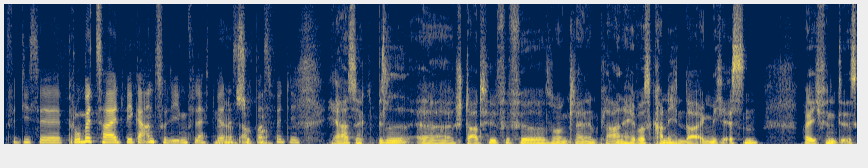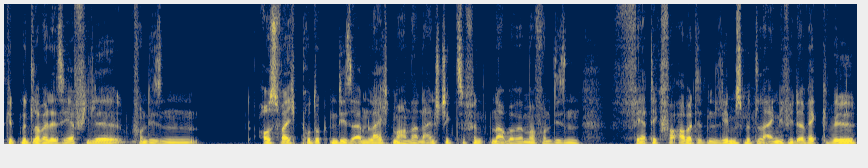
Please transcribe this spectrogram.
für diese Probezeit vegan zu leben. Vielleicht wäre ja, das super. auch was für dich. Ja, so ein bisschen äh, Starthilfe für so einen kleinen Plan. Hey, was kann ich denn da eigentlich essen? Weil ich finde, es gibt mittlerweile sehr viele von diesen Ausweichprodukten, die es einem leicht machen, einen Einstieg zu finden. Aber wenn man von diesen fertig verarbeiteten Lebensmitteln eigentlich wieder weg will,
